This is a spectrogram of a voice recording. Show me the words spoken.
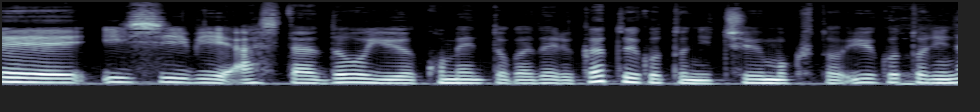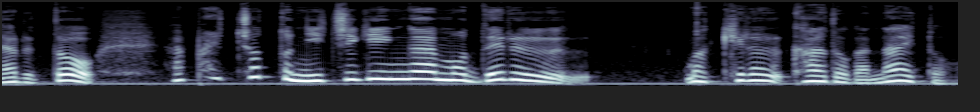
えー、ECB、明日どういうコメントが出るかということに注目ということになると、やっぱりちょっと日銀がもう出るまあ、切るカードがないと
